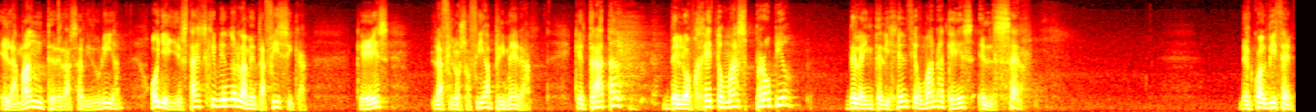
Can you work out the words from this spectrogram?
el amante de la sabiduría, oye, y está escribiendo en la metafísica, que es la filosofía primera, que trata del objeto más propio de la inteligencia humana, que es el ser, del cual dice,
